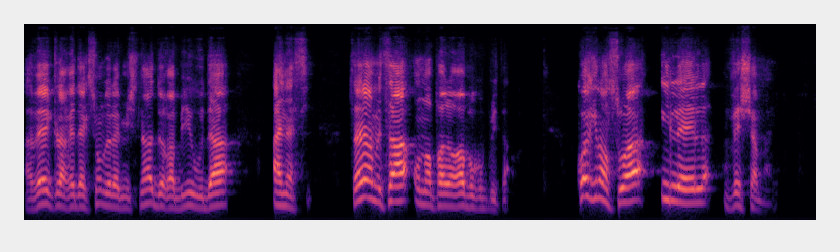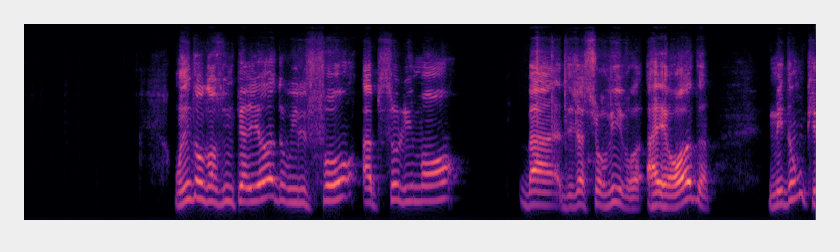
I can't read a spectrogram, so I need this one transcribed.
avec la rédaction de la Mishnah de Rabbi Houda Anassi. C'est-à-dire, mais ça, on en parlera beaucoup plus tard. Quoi qu'il en soit, Hillel Veshamay. On est dans une période où il faut absolument ben, déjà survivre à Hérode, mais donc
